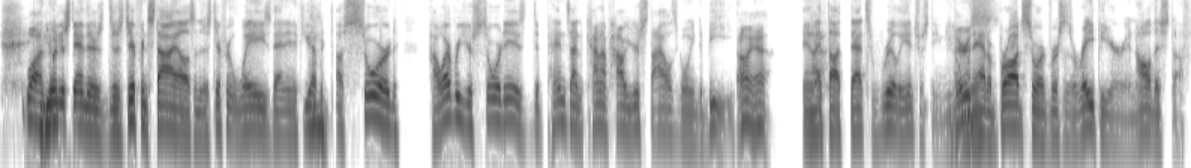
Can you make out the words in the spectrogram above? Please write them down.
well, you understand there's there's different styles and there's different ways that and if you have a, a sword however your sword is depends on kind of how your style is going to be oh yeah. and i thought that's really interesting you know when they had a broadsword versus a rapier and all this stuff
